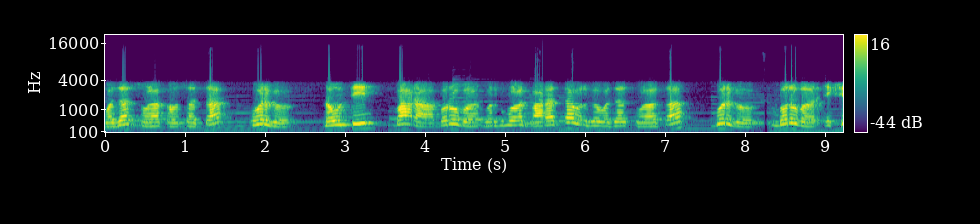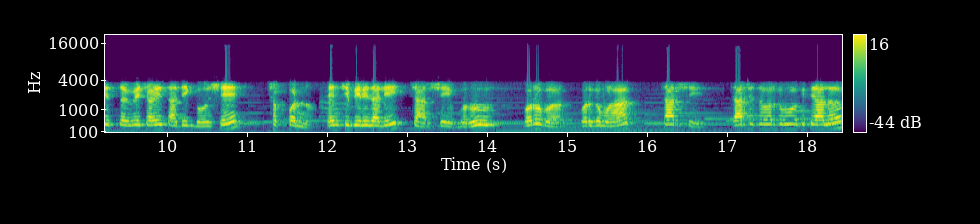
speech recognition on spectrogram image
वजा सोळा कंसाचा वर्ग. नऊ तीन बारा. बरोबर. वर्गमुळात बाराचा वर्ग वजा सोळाचा वर्ग. बरोबर. एकशे चव्वेचाळीस अधिक दोनशे छप्पन्न. यांची बेरीज झाली चारशे. म्हणून बरोबर. वर्गमुळात चारशे. चारशेचं वर्गमूळ किती आलं?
